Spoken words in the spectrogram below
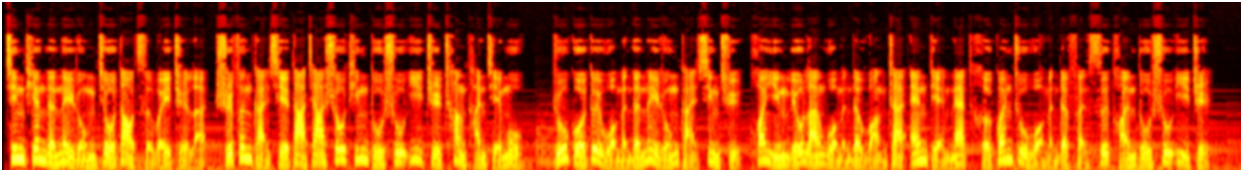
今天的内容就到此为止了，十分感谢大家收听读书益智畅谈节目。如果对我们的内容感兴趣，欢迎浏览我们的网站 n 点 net 和关注我们的粉丝团读书益智，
